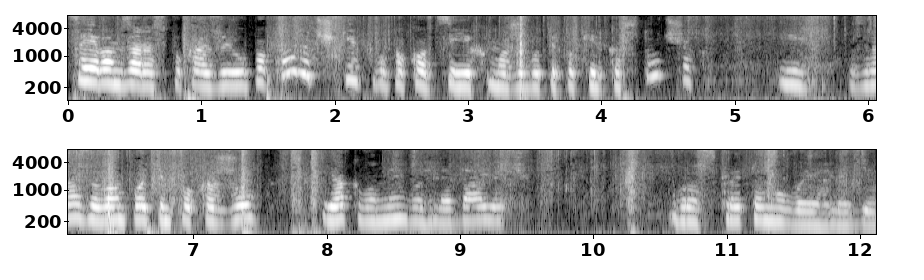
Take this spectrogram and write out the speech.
Це я вам зараз показую упаковочки. В упаковці їх може бути по кілька штучок. І зразу вам потім покажу, як вони виглядають в розкритому вигляді.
